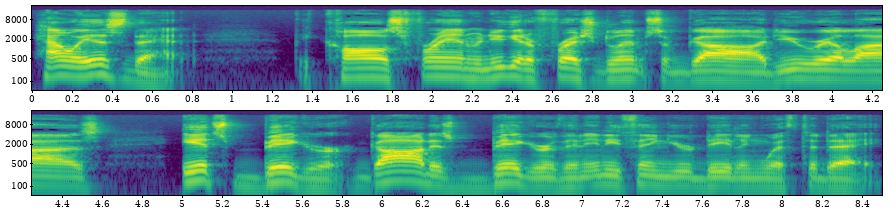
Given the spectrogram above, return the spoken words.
How is that? Because, friend, when you get a fresh glimpse of God, you realize it's bigger. God is bigger than anything you're dealing with today.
